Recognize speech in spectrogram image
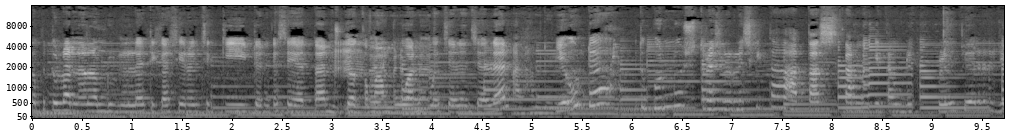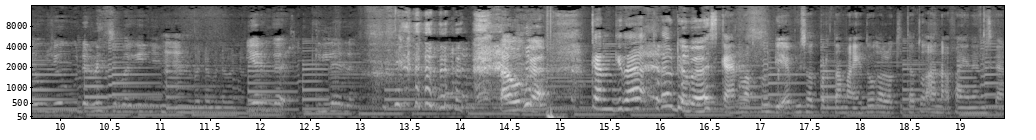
kebetulan alhamdulillah dikasih rezeki dan kesehatan juga kemampuan bener-bener. buat jalan-jalan. Ya udah itu bonus stress rilis kita atas karena kita udah belajar jauh-jauh dan lain sebagainya. Mm-mm, bener bener bener biar nggak gila lah. Tahu gak kan kita kita udah bahas kan waktu di episode pertama itu kalau kita tuh anak finance kan?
